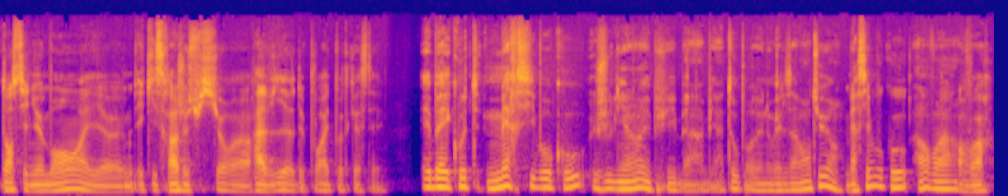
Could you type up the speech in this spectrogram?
d'enseignement, et, euh, et qui sera, je suis sûr, ravi de pouvoir être podcasté. Eh ben écoute, merci beaucoup Julien et puis ben, à bientôt pour de nouvelles aventures. Merci beaucoup. Au revoir. Au revoir.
